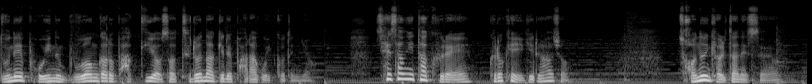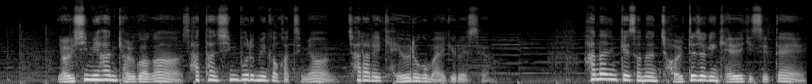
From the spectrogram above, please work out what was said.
눈에 보이는 무언가로 바뀌어서 드러나기를 바라고 있거든요. 세상이 다 그래. 그렇게 얘기를 하죠. 저는 결단했어요. 열심히 한 결과가 사탄 심부름일 것 같으면 차라리 게으르고 말기로 했어요. 하나님께서는 절대적인 계획이 있을 때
